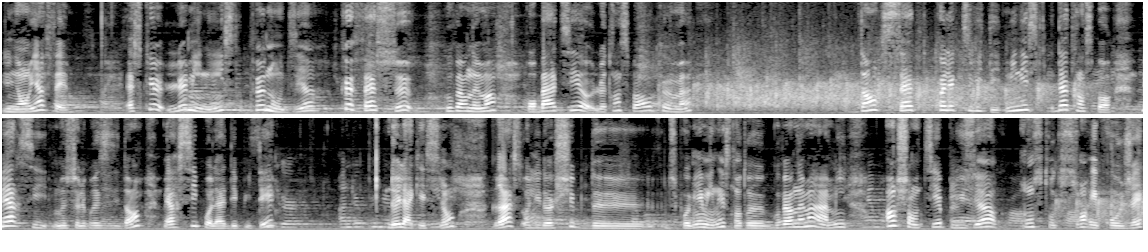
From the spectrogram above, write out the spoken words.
Ils n'ont rien fait. Est-ce que le ministre peut nous dire que fait ce gouvernement pour bâtir le transport commun dans cette collectivité? Ministre des Transports. Merci, Monsieur le Président. Merci pour la députée de la question. Grâce au leadership de, du premier ministre, notre gouvernement a mis en chantier plusieurs constructions et projets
